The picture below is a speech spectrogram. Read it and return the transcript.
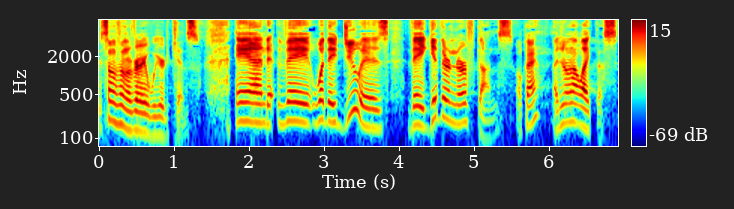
some of them are very weird kids and they what they do is they get their nerf guns okay i do not like this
